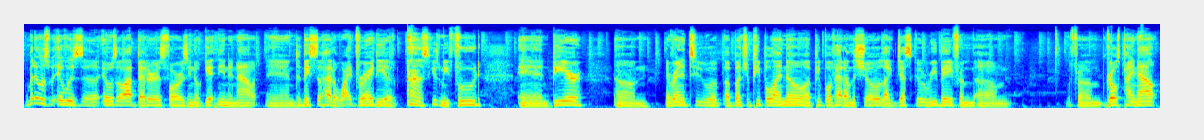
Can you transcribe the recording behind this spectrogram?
but it was it was uh, it was a lot better as far as you know getting in and out, and they still had a wide variety of excuse me food and beer. Um, I ran into a, a, bunch of people I know, uh, people I've had on the show, like Jessica Uribe from um, from Girls Pint Out,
